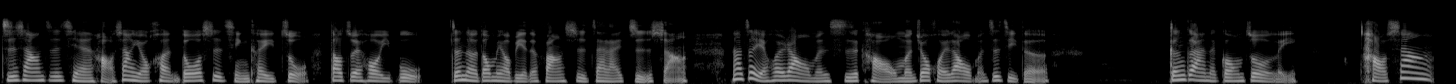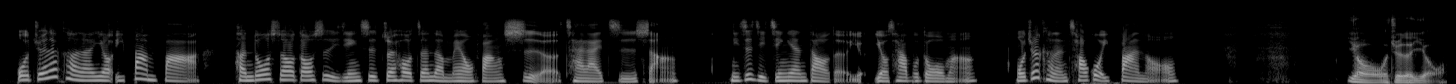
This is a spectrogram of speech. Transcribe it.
咨商之前好像有很多事情可以做，到最后一步。真的都没有别的方式再来智商，那这也会让我们思考。我们就回到我们自己的跟个案的工作里，好像我觉得可能有一半吧，很多时候都是已经是最后真的没有方式了才来智商。你自己经验到的有有差不多吗？我觉得可能超过一半哦。有，我觉得有。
